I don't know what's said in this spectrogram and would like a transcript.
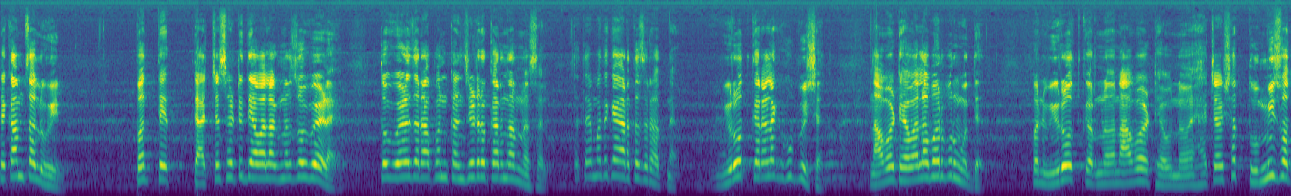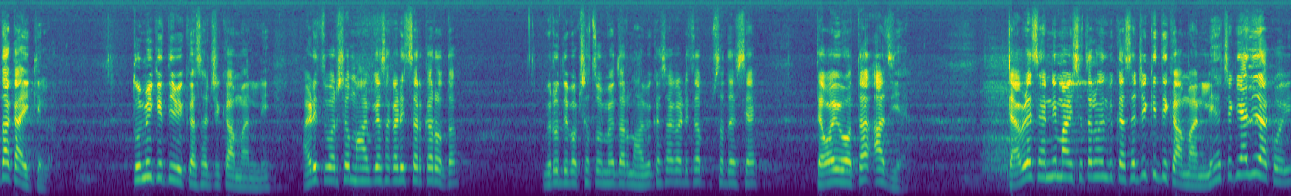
ते काम चालू होईल. पण ते त्याच्यासाठी द्यावा लागणार जो वेळ आहे तो वेळ जर आपण कन्सिडर करणार नसेल तर त्यामध्ये काही अर्थच राहत नाही. विरोध करायला खूप विषय आहेत. नावं ठेवायला भरपूर मुद्दे आहेत. पण विरोध करणं नावं ठेवणं ह्याच्यापेक्षा तुम्ही स्वतः काय केलं? तुम्ही किती विकासाची कामं आणली? अडीच वर्ष महाविकास आघाडी सरकार होतं. विरोधी पक्षाचा उमेदवार महाविकास आघाडीचा सदस्य आहे. तेव्हाही होता आजही आहे. त्यावेळेस यांनी माळशेर तालुक्यात विकासाची किती कामं आणली ह्याची यादी दाखवावी.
